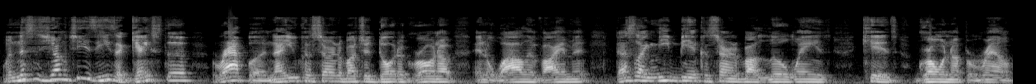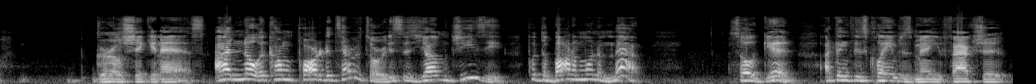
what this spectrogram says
when this is young Jeezy? He's a gangster rapper. Now you concerned about your daughter growing up in a wild environment. That's like me being concerned about Lil Wayne's kids growing up around girls shaking ass. I know it come part of the territory. This is young Jeezy. Put the bottom on the map. So again, I think this claims is manufactured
